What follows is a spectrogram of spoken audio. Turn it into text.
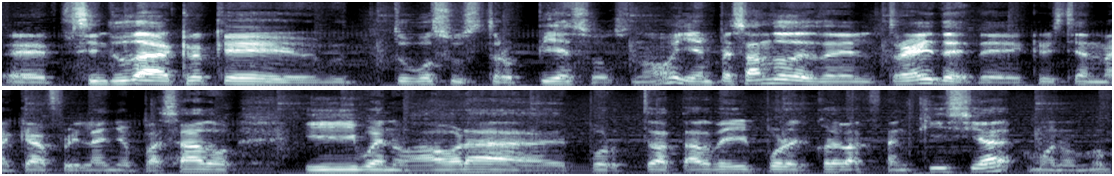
Eh, sin duda creo que tuvo sus tropiezos, ¿no? Y empezando desde el trade de, Christian McCaffrey el año pasado y bueno, ahora por tratar de ir por el coreback franquicia, bueno, no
